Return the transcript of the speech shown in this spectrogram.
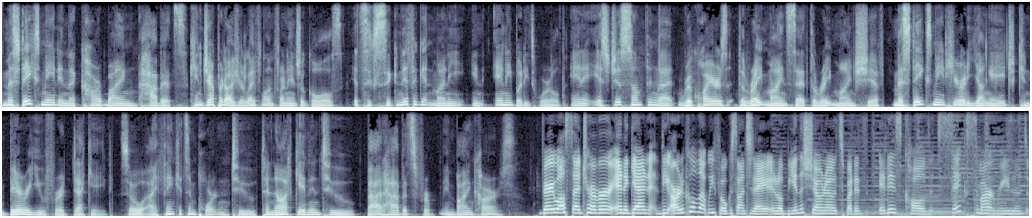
mistakes made in the car buying habits can jeopardize your lifelong financial goals. It's significant money in anybody's world, and it's just something that requires the right mindset, the right mind shift. Mistakes made here at a young age can bury you for a decade. So I think it's important to to not get into bad habits for in buying cars. Very well said, Trevor. And again, the article that we focus on today, it'll be in the show notes, but it's, it is called Six Smart Reasons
